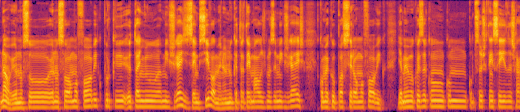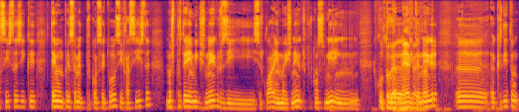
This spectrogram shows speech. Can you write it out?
não, eu não sou, eu não sou homofóbico porque eu tenho amigos gays, isso é impossível, mano. Eu nunca tratei mal os meus amigos gays, como é que eu posso ser homofóbico? E a mesma coisa com, com, com pessoas que têm saídas racistas e que têm um pensamento preconceituoso e racista, mas por terem amigos negros e circularem em meios negros, por consumirem cultura, Cultura negra, dita negra, uh, acreditam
